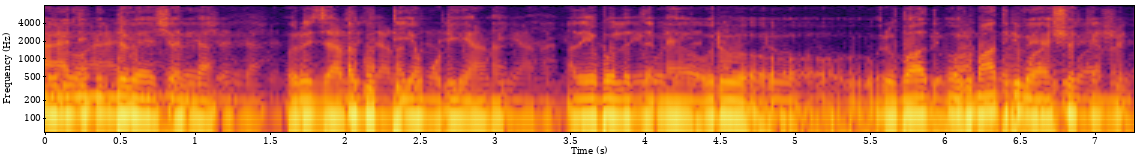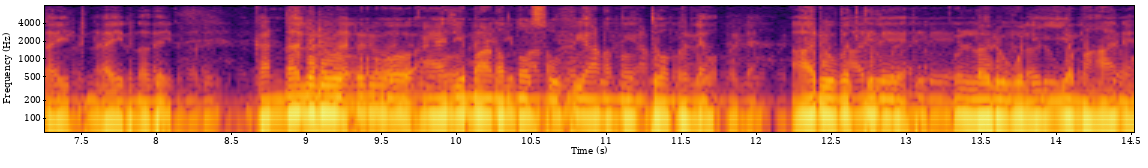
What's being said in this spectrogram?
ആലിമിന്റെ വേഷമല്ല. ഒരു ജട കുത്തിയ മുടിയാണ്. അതേപോലെ തന്നെ ഒരു ഒരുപാട് ഒരുമാതിരി വേഷമൊക്കെയാണ് ഉണ്ടായിട്ടുണ്ടായിരുന്നത്. കണ്ടാലൊരു ആലിമാണെന്നോ സൂഫിയാണെന്നോ തോന്നില്ല ആ രൂപത്തിൽ ഉള്ള ഒരു വലിയ മഹാന്.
